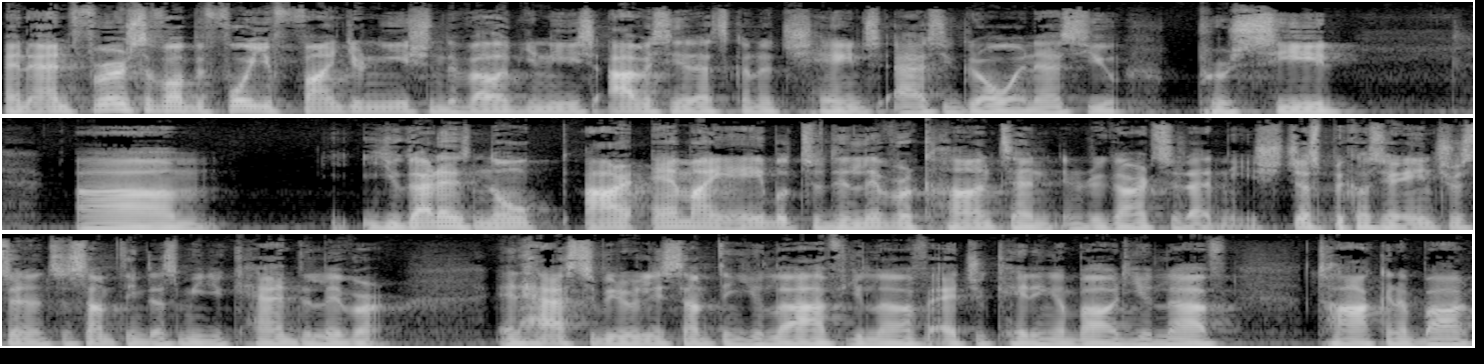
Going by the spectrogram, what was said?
And and first of all, before you find your niche and develop your niche, obviously that's gonna change as you grow and as you proceed. Um, you gotta know are am I able to deliver content in regards to that niche? Just because you're interested into something doesn't mean you can't deliver. It has to be really something you love, you love educating about, you love talking about.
